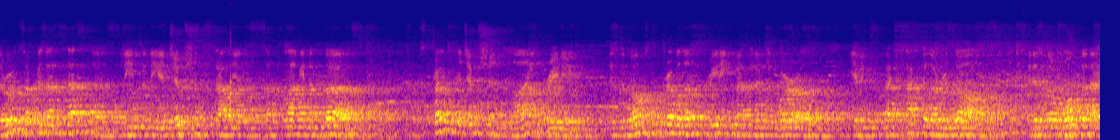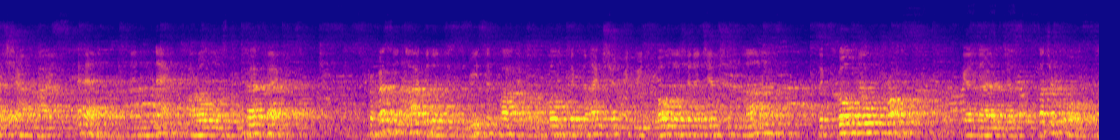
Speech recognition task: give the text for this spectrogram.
The roots of his ancestors lead to the Egyptian stallion Saklawi I. Straight Egyptian line breeding is the most prevalent breeding method in the world, giving spectacular results. It is no wonder that Shanghai's head and neck are almost perfect. Professor Nagelov is the recent article called Connection Between Polish and Egyptian Lines, the Golden Cross. Gerda is just such a force, and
